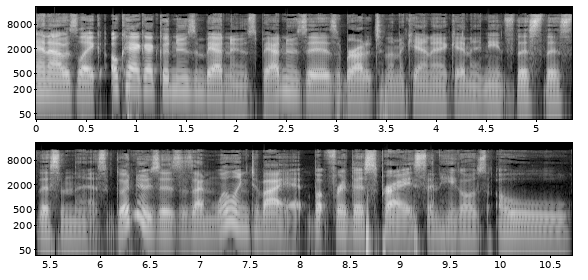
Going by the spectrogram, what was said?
and i was like okay i got good news and bad news bad news is i brought it to the mechanic and it needs this this this and this good news is is i'm willing to buy it but for this price and he goes oh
